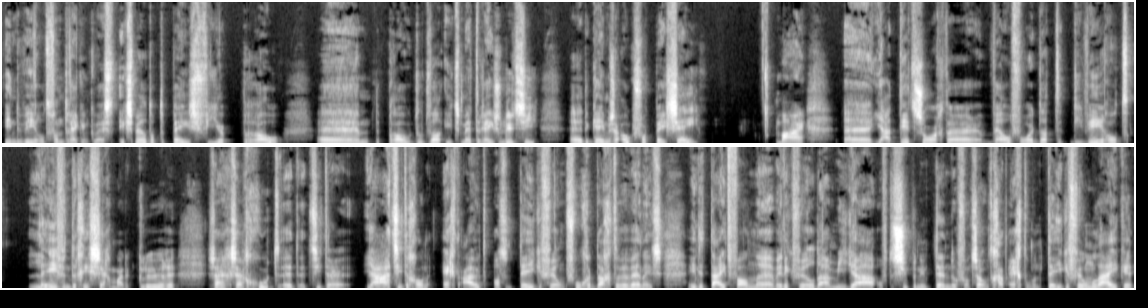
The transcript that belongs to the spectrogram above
in de wereld van Dragon Quest. Ik speel het op de PS4 Pro. Ehm, de Pro doet wel iets met de resolutie. Uh, de game is er ook voor PC. Maar uh, ja, dit zorgt er wel voor dat die wereld levendig is, zeg maar. De kleuren zijn, zijn goed. Het, het ziet er ja, het ziet er gewoon echt uit als een tekenfilm. Vroeger dachten we wel eens in de tijd van, uh, weet ik veel, de Amiga of de Super Nintendo van zo, het gaat echt op een tekenfilm lijken.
